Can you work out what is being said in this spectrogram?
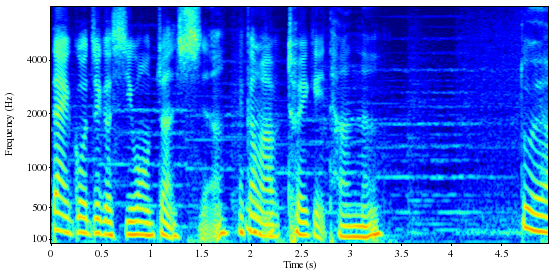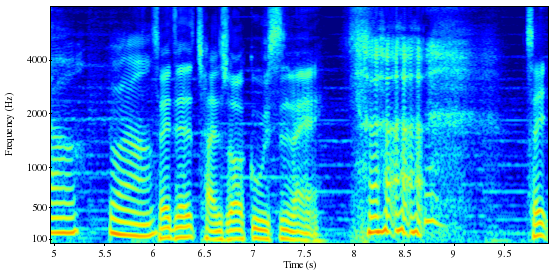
戴过这个希望钻石啊，他干嘛推给他呢？嗯、对啊，对啊，所以这是传说故事没？所以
